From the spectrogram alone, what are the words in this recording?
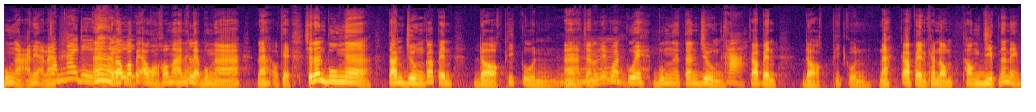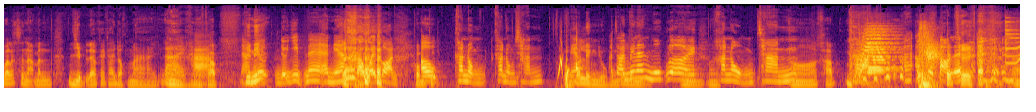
บูหงาเนี่ยนะจำง่ายดีอ่าจำง่ายเราก็ดีไปเอาของเขามานั่นแหละบูงานะโอเคฉะนั้นบูงาตันจุงก็เป็นดอกพิกุลอ่าฉะนั้นเรียกว่ากุยบูงาตันจุงค่ะก็เป็น ดอกพิกุลนะก็เป็นขนมทองหยิบนั่นเองเพราะลักษณะมันหยิบแล้วคล้ายๆ ดอกไม้ได้ค่ะอ่านะครับนะทีนี้เดี๋ยวเดี๋ยวหยิบแน่อันเนี้ยแต่ไว้ก่อนผมเอาผมขนมขนมชั้นผมก็นี่เล็งอยู่ผมก็อาจารย์ไม่เล็เล่งนอยู่มุกเลยอืมขนมชั้นอ๋อครับค่ะอะเอาไปต่อโอเลยเคครับอ่า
